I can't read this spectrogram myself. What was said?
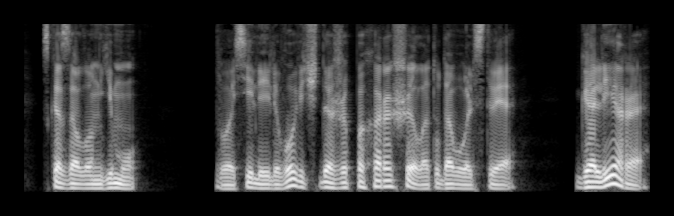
— сказал он ему. Василий Львович даже похорошел от удовольствия. Галера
